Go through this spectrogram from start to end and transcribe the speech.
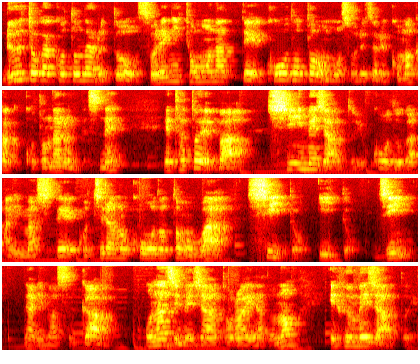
ルートが異なるとそれに伴ってコードトーンもそれぞれ細かく異なるんですね。例えば C メジャーというコードがありましてこちらのコードトーンは C と E と G になりますが同じメジャートライアドの F メジャーという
